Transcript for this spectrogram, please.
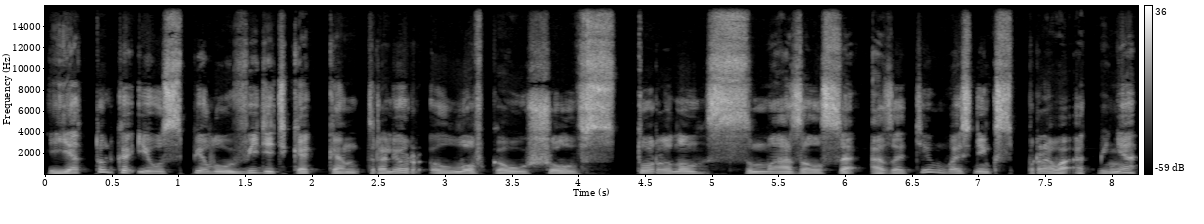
я только и успел увидеть, как контролер ловко ушел в сторону, смазался, а затем возник справа от меня,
